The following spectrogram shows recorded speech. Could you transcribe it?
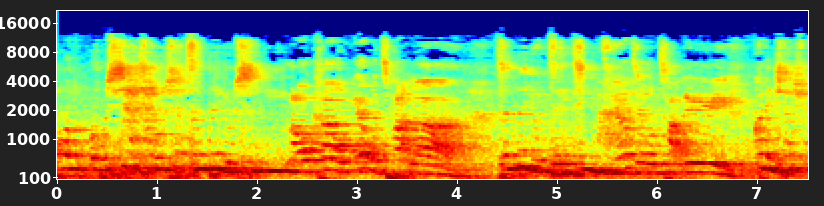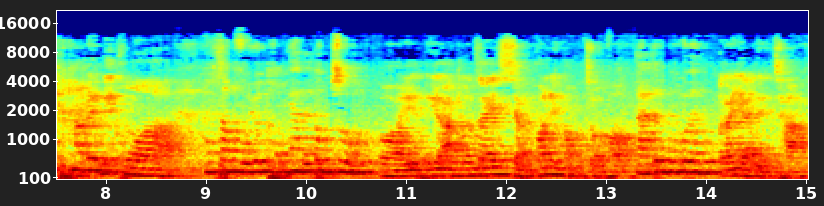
哇，楼下这楼下真的有声音，老康又惨了，真的有贼进。来。快点下去看！阿妹，你看，她丈夫用同样的动作。哇，也也按在相反的动作哈。拿着木棍，他也在擦。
